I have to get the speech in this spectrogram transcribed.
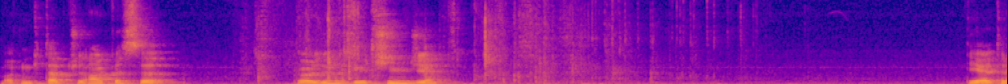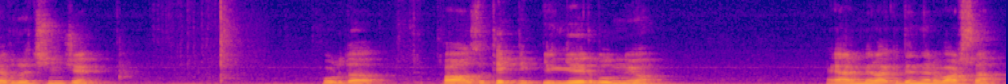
Bakın kitapçığın arkası gördüğünüz gibi Çince. Diğer tarafı da Çince. Burada bazı teknik bilgileri bulunuyor. Eğer merak edenler varsa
